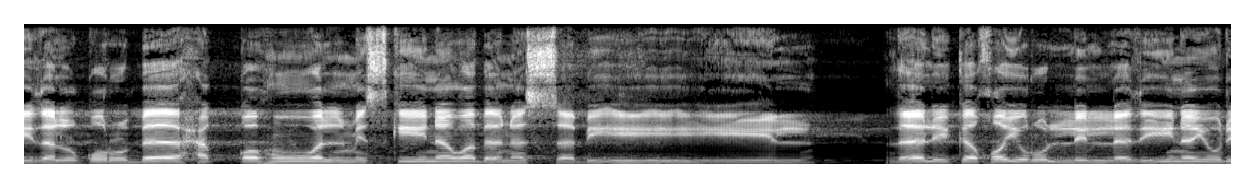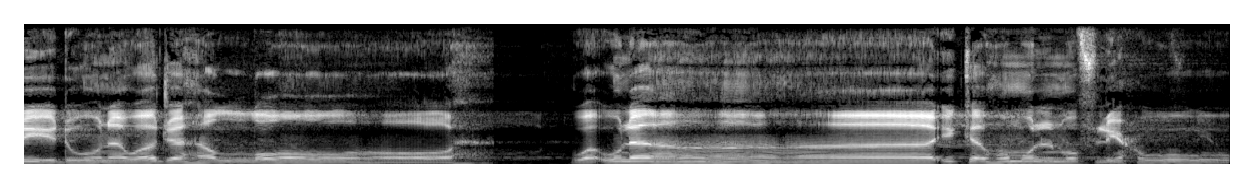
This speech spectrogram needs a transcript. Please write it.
ذا القربى حقه والمسكين وابن السبيل. ذلك خير للذين يريدون وجه الله. وأولئك هم المفلحون.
